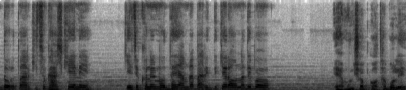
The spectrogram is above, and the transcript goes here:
দৌড় তো আর কিছু ঘাস খেয়ে নে। কিছুক্ষণের মধ্যে আমরা বাড়ির দিকে রওনা দেব। এমন সব কথা বলে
